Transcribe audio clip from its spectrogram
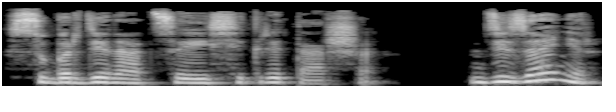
субординацией секретарша. Дизайнер?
